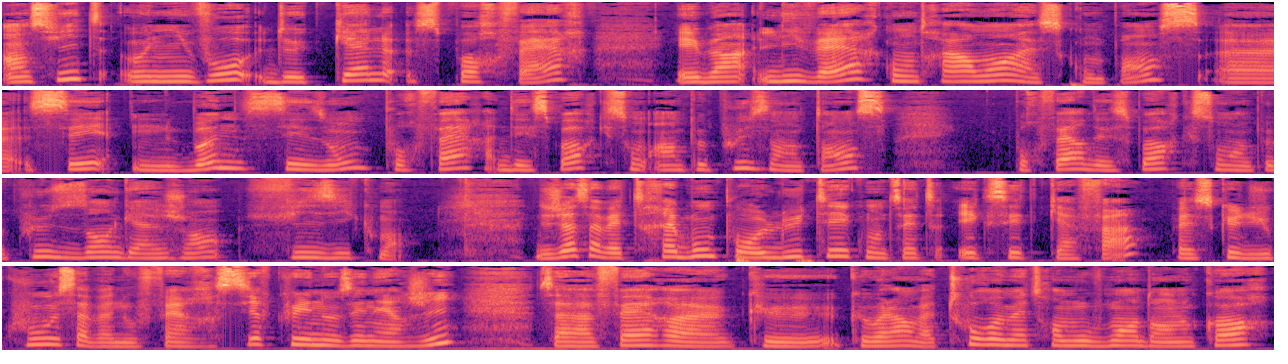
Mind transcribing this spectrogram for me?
Ensuite, au niveau de quel sport faire, eh ben, l'hiver, contrairement à ce qu'on pense, euh, c'est une bonne saison pour faire des sports qui sont un peu plus intenses, pour faire des sports qui sont un peu plus engageants physiquement. Déjà, ça va être très bon pour lutter contre cet excès de CAFA, parce que du coup, ça va nous faire circuler nos énergies, ça va faire euh, que, que voilà, on va tout remettre en mouvement dans le corps,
